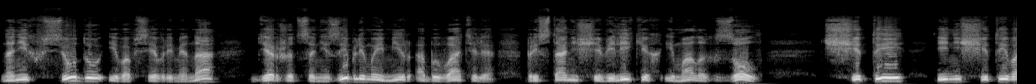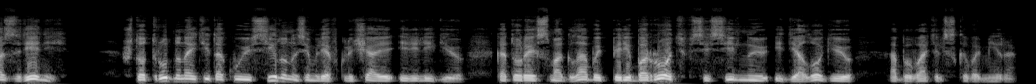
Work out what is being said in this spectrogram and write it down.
на них всюду и во все времена держится незыблемый мир обывателя, пристанище великих и малых зол, щиты и нищеты воззрений, что трудно найти такую силу на земле, включая и религию, которая смогла бы перебороть всесильную идеологию обывательского мира.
